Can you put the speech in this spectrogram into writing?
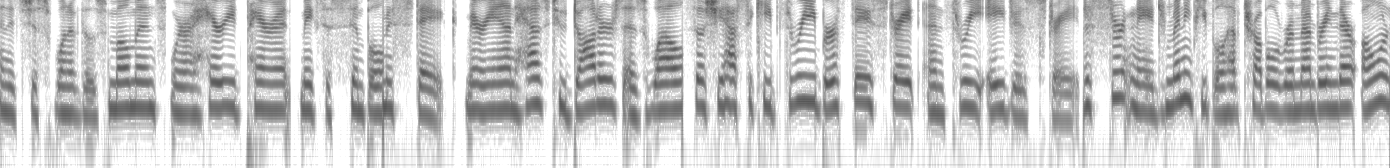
and it's just one of those moments where a harried parent makes a simple mistake. Marianne has two daughters as well, so she has to keep three birthdays straight and three ages straight. At a certain age, many people have trouble remembering their own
